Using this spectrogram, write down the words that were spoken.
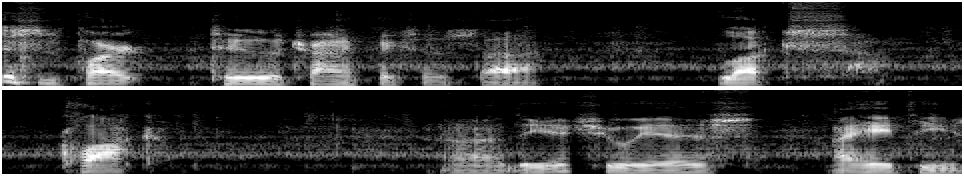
This is part two of trying to fix this uh, Lux clock. Uh, the issue is, I hate these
